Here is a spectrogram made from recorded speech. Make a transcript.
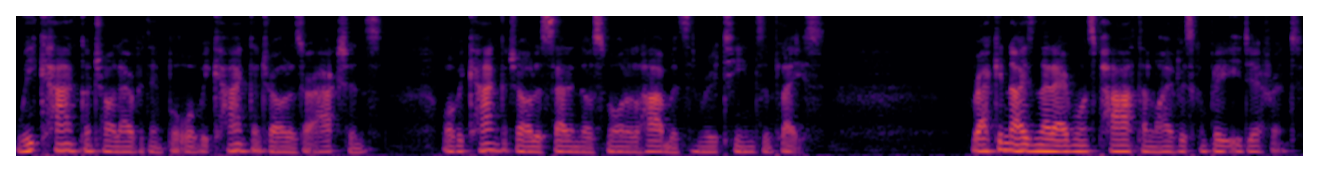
We can't control everything, but what we can control is our actions. What we can control is setting those small little habits and routines in place. Recognizing that everyone's path in life is completely different,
